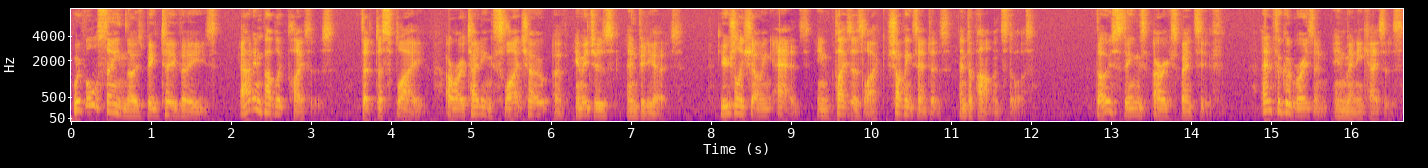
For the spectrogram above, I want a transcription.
We've all seen those big TVs out in public places that display a rotating slideshow of images and videos, usually showing ads in places like shopping centres and department stores. Those things are expensive, and for good reason in many cases.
